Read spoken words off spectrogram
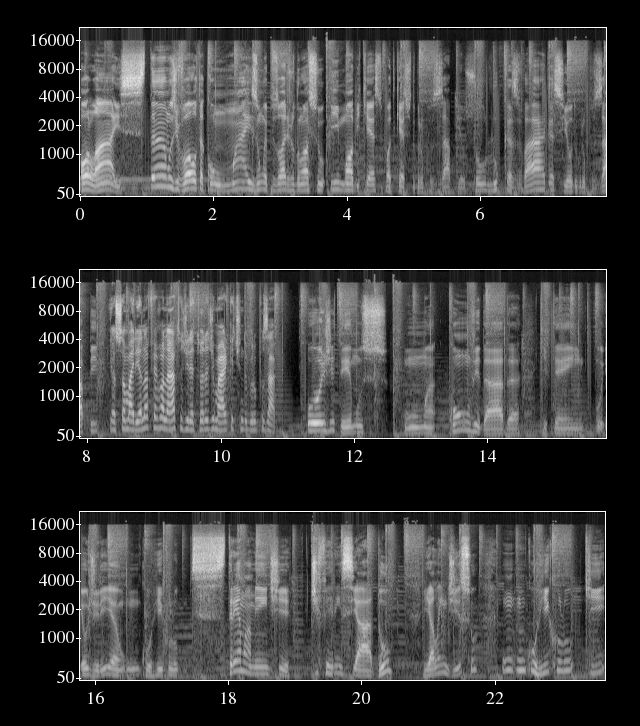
Olá, estamos de volta com mais um episódio do nosso Imobcast, podcast do Grupo Zap. Eu sou o Lucas Vargas, CEO do Grupo Zap. Eu sou Mariana Ferronato, diretora de marketing do Grupo Zap. Hoje temos uma convidada que tem, eu diria, um currículo extremamente diferenciado e, além disso, um, um, currículo que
